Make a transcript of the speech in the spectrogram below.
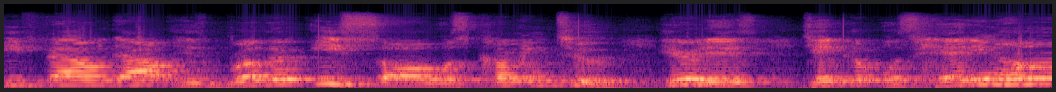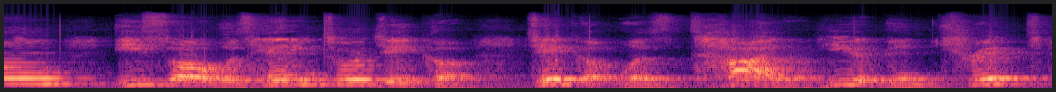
he found out his brother Esau was coming too. Here it is. Jacob was heading home. Esau was heading toward Jacob. Jacob was tired. He had been tricked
